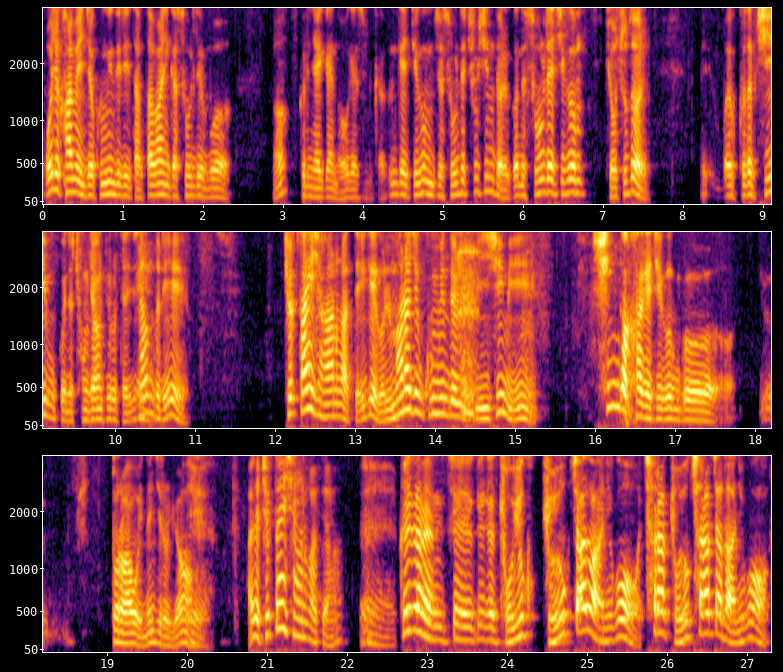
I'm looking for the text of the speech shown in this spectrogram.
오직 하면 이제 국민들이 답답하니까 서울대 뭐, 어? 그런 이야기가 나오겠습니까? 그러니까 지금 이제 서울대 출신들, 근데 서울대 지금 교수들, 뭐, 그 다음 지휘부권 이제 총장을 비롯해 이 사람들이 적당히 생각하는 것 같아. 이게 얼마나 지금 국민들 민심이 심각하게 지금 그, 돌아가고 있는지를요. 예. 아니, 적당히 생각하는 것 같아요. 예. 그러니까는 이제 그러니까 교육 교육자도 아니고 철학 교육 철학자도 아니고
